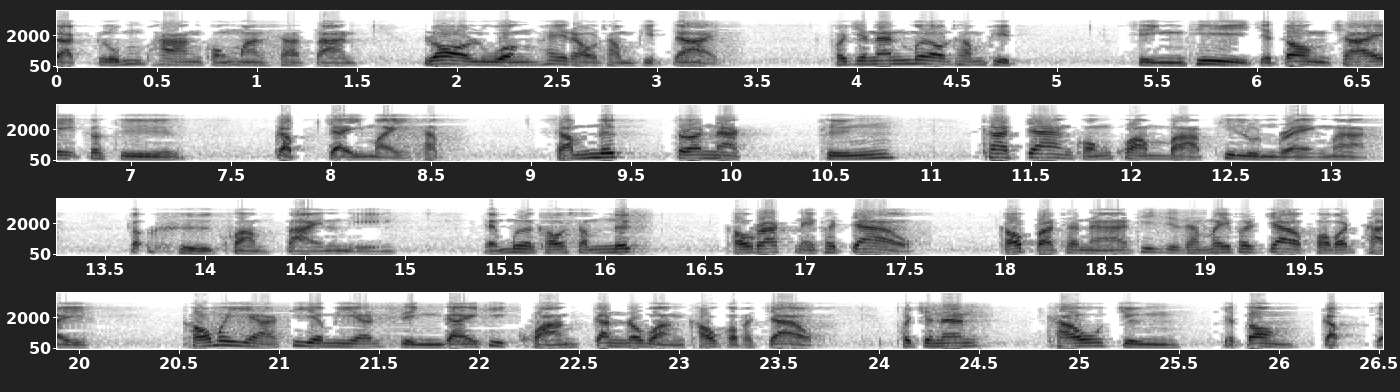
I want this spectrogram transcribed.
ดักหลุมพรางของมารซาตานล่อลวงให้เราทำผิดได้ เพราะฉะนั้นเมื่อเราทำผิดสิ่งที่จะต้องใช้ก็คือกลับใจใหม่ครับสำนึกตระหนักถึงค่าจ้างของความบาปที่รุนแรงมาก ก็คือความตายนั่นเอง แต่เมื่อเขาสำนึกเขารักในพระเจ้า เขาปรารถนาที่จะทำให้พระเจ้าพอพระทัยเขาไม่อยากที่จะมีสิ่งใดที่ขวางกั้นระหว่างเขากับพระเจ้า เพราะฉะนั้นเขาจึงจะต้องกลับใจ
